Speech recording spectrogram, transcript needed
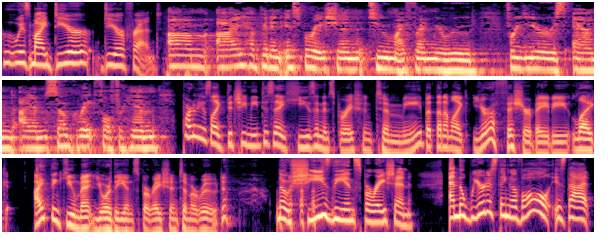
who is my dear, dear friend. Um, I have been an inspiration to my friend Mirud for years, and I am so grateful for him. Part of me is like, did she mean to say he's an inspiration to me? But then I'm like, you're a Fisher, baby. Like, I think you meant you're the inspiration to Mirud. No, she's the inspiration. And the weirdest thing of all is that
